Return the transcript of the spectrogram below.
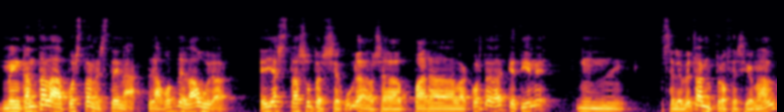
me encanta la puesta en escena, la voz de Laura. Ella está súper segura, o sea, para la corta edad que tiene, mm, se le ve tan profesional.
